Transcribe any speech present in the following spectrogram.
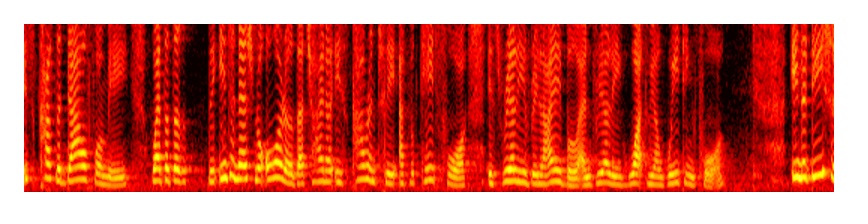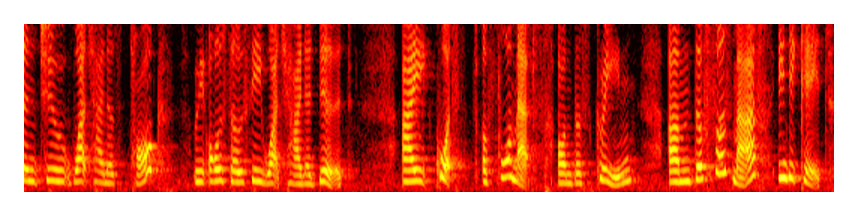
it's cast a doubt for me whether the the international order that China is currently advocate for is really reliable and really what we are waiting for. In addition to what China's talk, we also see what China did. I quote uh, four maps on the screen. Um, the first map indicates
